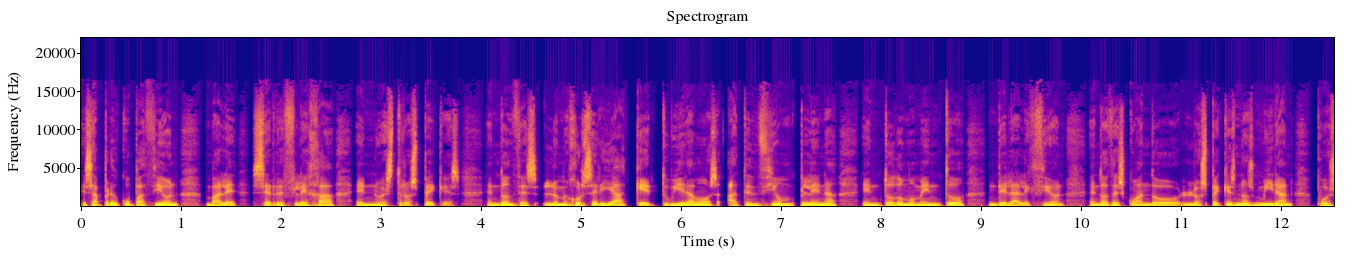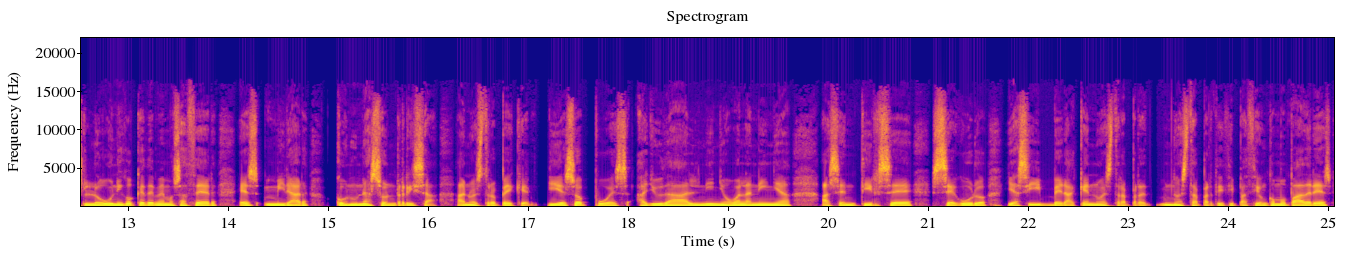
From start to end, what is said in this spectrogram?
esa preocupación, ¿vale? se refleja en nuestros peques. Entonces, lo mejor sería que tuviéramos atención plena en todo momento de la lección. Entonces, cuando los peques nos miran, pues lo único que debemos hacer es mirar con una sonrisa a nuestro peque y eso pues ayuda al niño o a la niña a sentirse seguro y así verá que nuestra, nuestra participación como padres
